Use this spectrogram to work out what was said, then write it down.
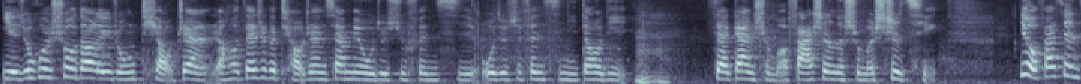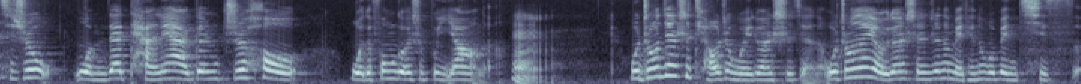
也就会受到了一种挑战，然后在这个挑战下面，我就去分析，我就去分析你到底在干什么，发生了什么事情。你有发现，其实我们在谈恋爱跟之后，我的风格是不一样的。嗯，我中间是调整过一段时间的，我中间有一段时间真的每天都会被你气死。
